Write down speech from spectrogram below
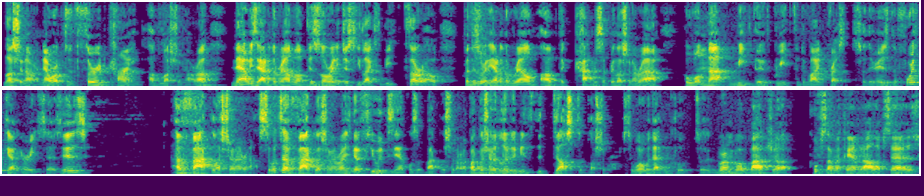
Lashon Hara. Now we're up to the third kind of Lashon Hara. Now he's out of the realm of, this is already just, he likes to be thorough, but this is already out of the realm of the Kat Misapri Lashon Hara, who will not meet the, greet the divine presence. So there is the fourth category, he says, is Avak Lashon Hara. So what's Avak Lashon Hara? He's got a few examples of Avak Lashon Hara. Avak Lashon Hara literally means the dust of Lashon Hara. So what would that include? So the Gemara Bava Batra, Kuf Samachem Aleph says,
